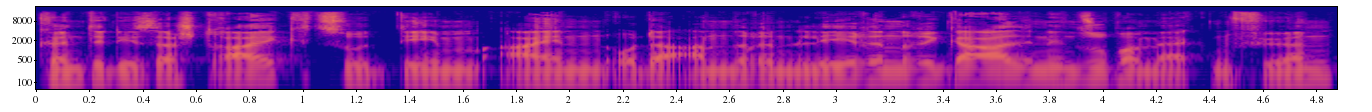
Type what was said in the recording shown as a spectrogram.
könnte dieser Streik zu dem einen oder anderen leeren Regal in den Supermärkten führen.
